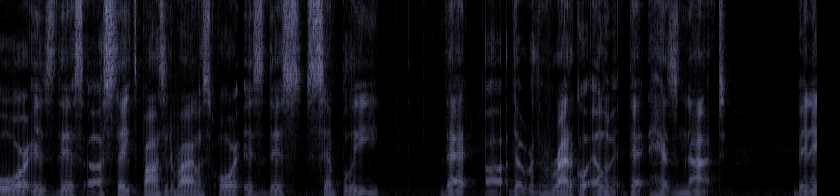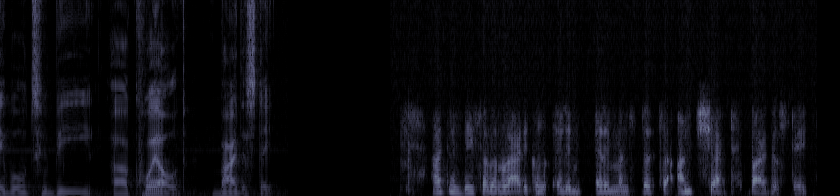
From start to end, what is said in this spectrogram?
Or is this uh, state-sponsored violence, or is this simply that uh, the the radical element that has not been able to be uh, quelled by the state? I think these are the radical ele- elements that are unchecked by the state.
